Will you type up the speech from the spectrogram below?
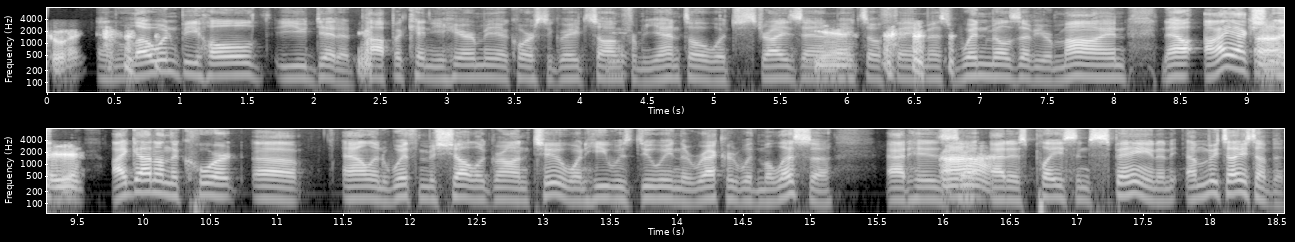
court. And lo and behold, you did it. Papa, Can You Hear Me? Of course, a great song from Yentl, which Streisand Yeah. made so famous. Windmills of Your Mind. Now, I actually, Oh, yeah. I got on the court, uh, Alan, with Michel Legrand too, when he was doing the record with Melissa at his uh, Ah. at his place in Spain. And, and let me tell you something.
